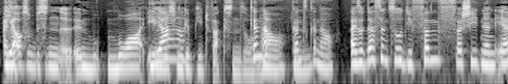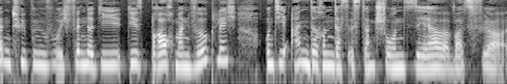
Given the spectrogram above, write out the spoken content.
Also, die auch so ein bisschen äh, im moorähnlichen ja, Gebiet wachsen. So, genau, ne? ganz mhm. genau. Also das sind so die fünf verschiedenen Erdentypen, wo ich finde, die, die braucht man wirklich. Und die anderen, das ist dann schon sehr was für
